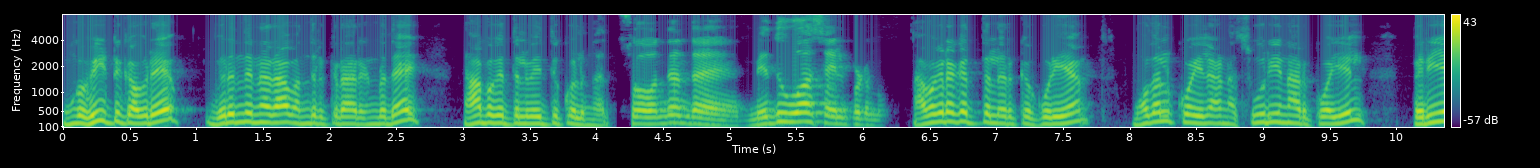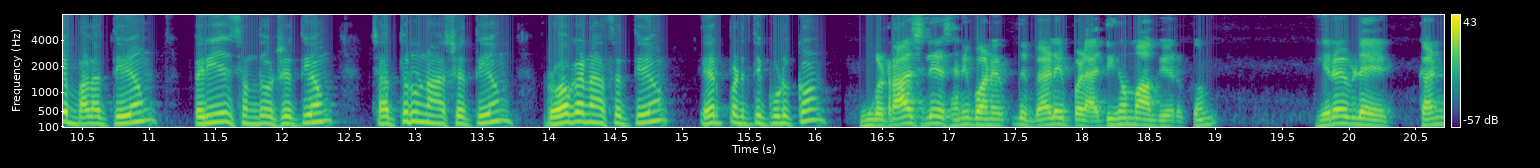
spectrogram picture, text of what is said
உங்கள் வீட்டுக்கு அவரே விருந்தினராக வந்திருக்கிறார் என்பதை ஞாபகத்தில் வைத்துக் கொள்ளுங்கள். ஸோ வந்து அந்த மெதுவா செயல்படணும். நவகிரகத்தில் இருக்கக்கூடிய முதல் கோயிலான சூரியனார் கோயில் பெரிய பலத்தையும் பெரிய சந்தோஷத்தையும் சத்ரு நாசத்தையும் ரோக நாசத்தையும் ஏற்படுத்தி கொடுக்கும். உங்கள் ராசியிலே சனிபான இருப்பது வேலைப்பட அதிகமாக இருக்கும். இரவிலே கண்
